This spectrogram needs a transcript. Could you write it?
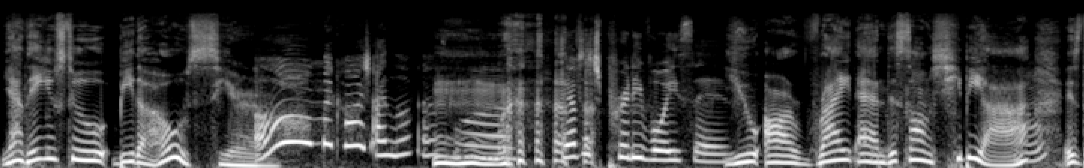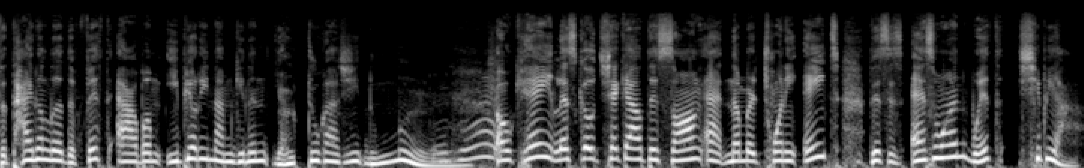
Yeah, they used to be the hosts here. Oh my gosh, I love As One. Mm-hmm. they have such pretty voices. You are right. And this song, Shibuya, mm-hmm. Uh-huh. is the title of the fifth album, 이별이 남기는 12가지 눈물. Mm-hmm. Okay, let's go check out this song at number 28. This is As One with Shibya.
